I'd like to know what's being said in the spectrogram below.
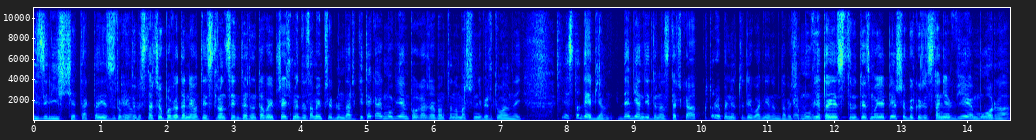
EasyLiście, tak to jest zrobione. to wystarczy opowiadania o tej stronce internetowej. Przejdźmy do samej przeglądarki. Tak jak mówiłem, pokażę wam to na maszynie wirtualnej. Jest to Debian. Debian 11, który powinien tutaj ładnie nam dawać. Jak mówię, to jest, to jest moje pierwsze wykorzystanie VMware'a.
